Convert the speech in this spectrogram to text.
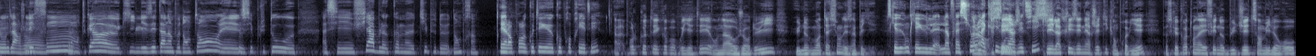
ont, de l'argent, les fonds, en tout cas, euh, qui les étalent un peu dans le temps. Et mm. c'est plutôt euh, assez fiable comme type d'emprunt. Et alors pour le côté copropriété? Ah, Pour le côté copropriété, on a aujourd'hui une augmentation des impayés. Parce qu'il y a eu l'inflation, la crise énergétique C'est la crise énergétique en premier, parce que quand on avait fait nos budgets de 100 000 euros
